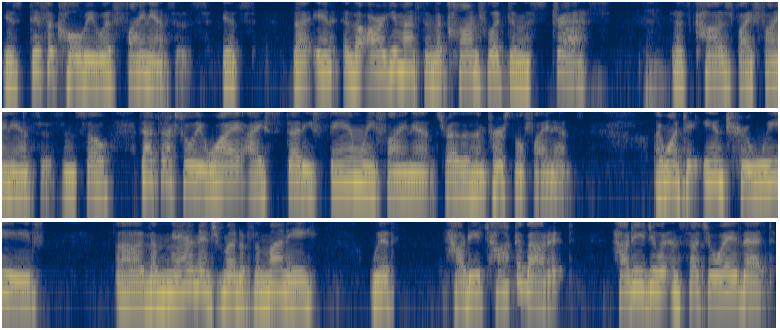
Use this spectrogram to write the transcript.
is difficulty with finances it's the in, the arguments and the conflict and the stress that's caused by finances. And so that's actually why I study family finance rather than personal finance. I want to interweave uh, the management of the money with how do you talk about it? How do you do it in such a way that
